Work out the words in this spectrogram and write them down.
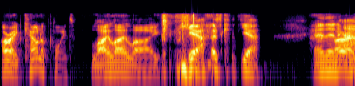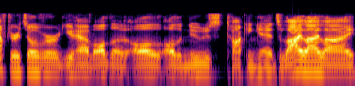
All right, counterpoint. Lie, lie, lie. yeah, yeah. And then right. after it's over, you have all the all all the news talking heads. Lie, lie, lie.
